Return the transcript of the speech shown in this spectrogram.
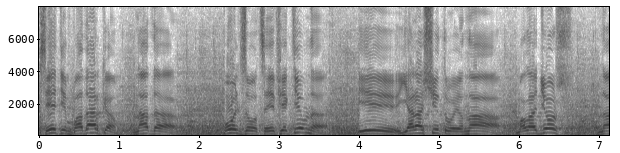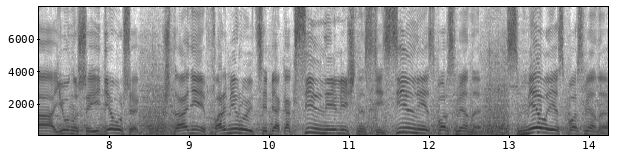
С этим подарком надо пользоваться эффективно. И я рассчитываю на молодежь, на юношей и девушек, что они формируют себя как сильные личности, сильные спортсмены, смелые спортсмены,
